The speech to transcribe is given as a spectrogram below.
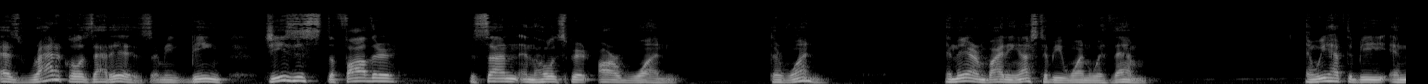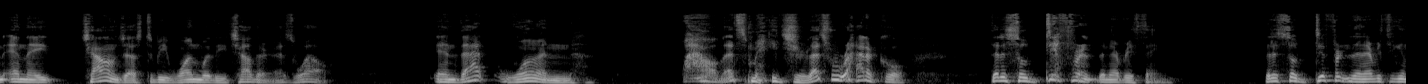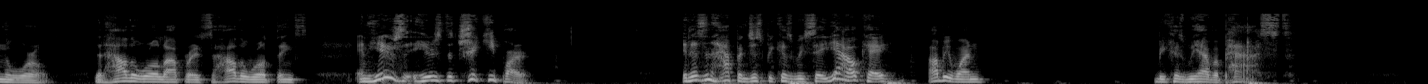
as radical as that is, I mean, being Jesus, the Father, the Son, and the Holy Spirit are one. They're one. And they are inviting us to be one with them. And we have to be, and, and they challenge us to be one with each other as well. And that one, wow, that's major. That's radical. That is so different than everything. That is so different than everything in the world. That how the world operates, how the world thinks. And here's, here's the tricky part. It doesn't happen just because we say, yeah, okay, I'll be one because we have a past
